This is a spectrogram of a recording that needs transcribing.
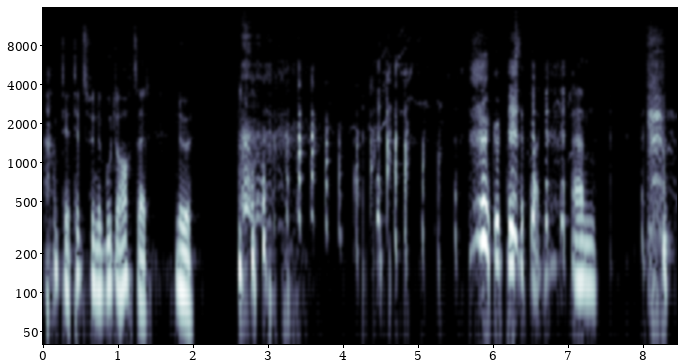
habt ihr Tipps für eine gute Hochzeit? Nö. Gut, nächste Frage. ähm,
